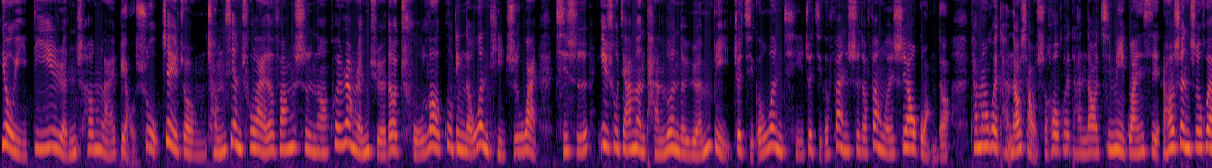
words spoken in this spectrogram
又以第一人称来表述，这种呈现出来的方式呢，会让人觉得除了固定的问题之外，其实艺术家们谈论的远比这几个问题、这几个范式的范围是要广的。他们会谈到小时候，会谈到亲密关系，然后甚至会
